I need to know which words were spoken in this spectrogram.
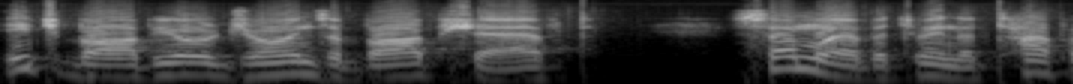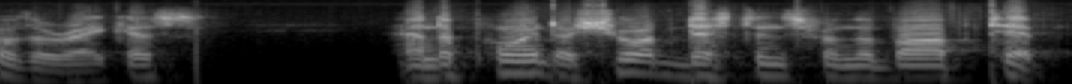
Each barbule joins a barb shaft somewhere between the top of the rachis and a point a short distance from the barb tip,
